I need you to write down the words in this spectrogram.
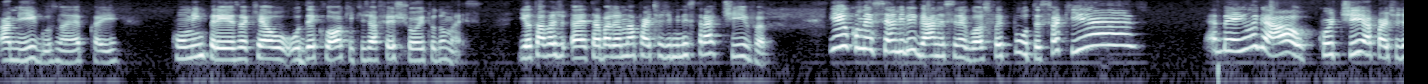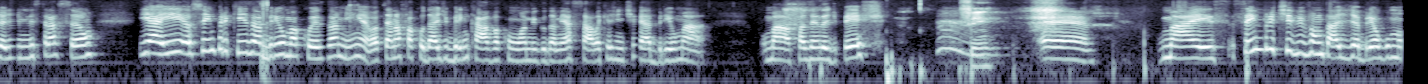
amigos na época aí com uma empresa que é o, o The Clock, que já fechou e tudo mais. E eu estava é, trabalhando na parte administrativa. E aí eu comecei a me ligar nesse negócio. Falei, puta, isso aqui é, é bem legal. Curti a parte de administração. E aí eu sempre quis abrir uma coisa minha. Eu até na faculdade brincava com um amigo da minha sala que a gente ia abrir uma, uma fazenda de peixe. Sim. É, mas sempre tive vontade de abrir alguma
